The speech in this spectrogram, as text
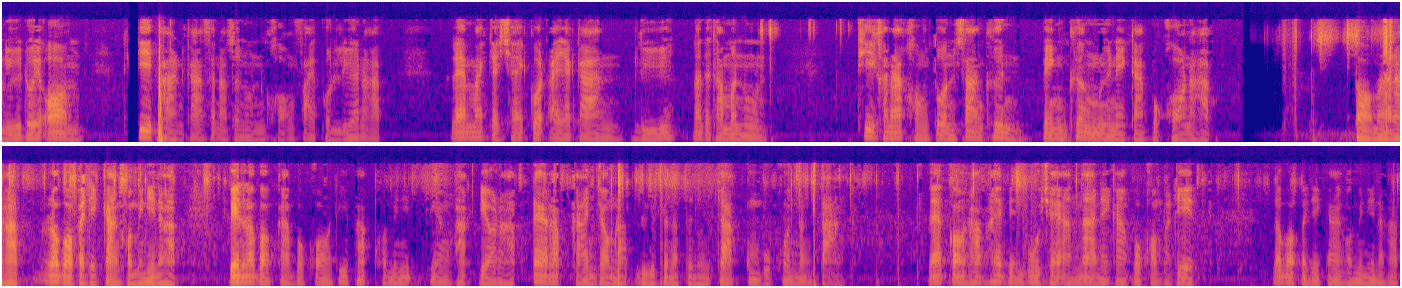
หรือโดยอ้อมที่ผ่านการสนับสนุนของฝ่ายพลเรือนนะครับ และมักจะใช้กฎอายการหรือรัฐธรรมนูญ ที่คณะของตนสร้างขึ้นเป็นเครื่องมือในการปกครองนะครับ ต่อมานะครับ ระบอบเผด็จการคอมมิวนิสต์นะครับ เป็นระบอบการปกครองที่พรรคคอมมิวนิสต์เพียงพรรคเดียวนะครับ ได้รับการยอมรับหรือสนับสนุนจากกลุ่มบุคคลต่างๆ และกองทัพให้เป็นผู้ใช้อำนาจในการปกครองประเทศ ระบอบเผด็จการคอมมิวนิสต์นะครับ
